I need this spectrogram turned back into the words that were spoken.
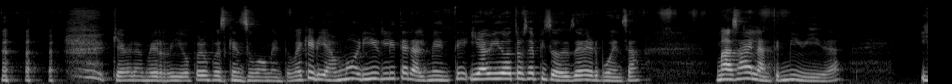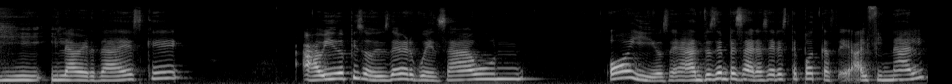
que ahora me río, pero pues que en su momento me quería morir literalmente. Y ha habido otros episodios de vergüenza más adelante en mi vida. Y, y la verdad es que ha habido episodios de vergüenza aún hoy, o sea, antes de empezar a hacer este podcast, eh, al final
